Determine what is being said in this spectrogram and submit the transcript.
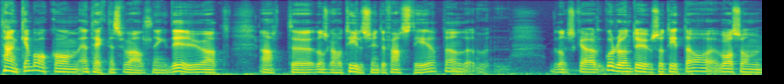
Tanken bakom en teknisk förvaltning det är ju att, att eh, de ska ha tillsyn till fastigheten. De ska gå runt i hus och titta vad som,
